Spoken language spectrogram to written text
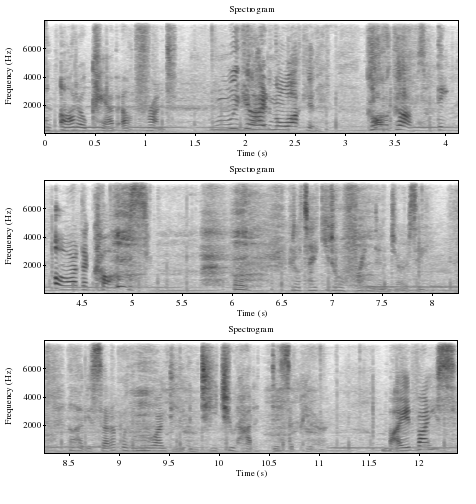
An auto cab out front. We can hide in the walk-in. Call the cops. They are the cops. It'll take you to a friend in Jersey. He'll have you set up with a new ID and teach you how to disappear. My advice?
